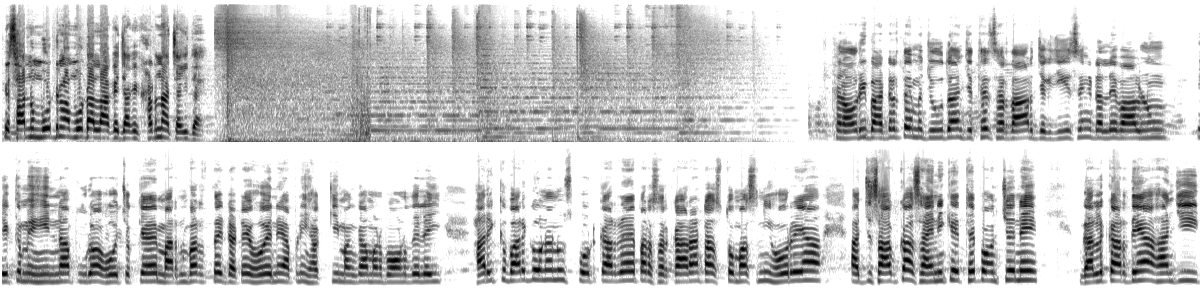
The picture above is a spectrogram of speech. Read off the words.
ਕਿ ਸਾਨੂੰ ਮੋਢੇ ਨਾਲ ਮੋਢਾ ਲਾ ਕੇ ਜਾ ਕੇ ਖੜਨਾ ਚਾਹੀਦਾ ਹੈ। ਖਨੌਰੀ ਬਾਰਡਰ ਤੇ ਮੌਜੂਦ ਹਾਂ ਜਿੱਥੇ ਸਰਦਾਰ ਜਗਜੀਤ ਸਿੰਘ ਡੱਲੇਵਾਲ ਨੂੰ ਇੱਕ ਮਹੀਨਾ ਪੂਰਾ ਹੋ ਚੁੱਕਿਆ ਹੈ। ਮਰਨ ਵਰਤ ਤੇ ਡਟੇ ਹੋਏ ਨੇ ਆਪਣੀ ਹੱਕੀ ਮੰਗਾਂ ਮਨਵਾਉਣ ਦੇ ਲਈ। ਹਰ ਇੱਕ ਵਰਗ ਉਹਨਾਂ ਨੂੰ ਸਪੋਰਟ ਕਰ ਰਿਹਾ ਹੈ, ਪਰ ਸਰਕਾਰਾਂ ਟਸ ਤੋਂ ਮਸ ਨਹੀਂ ਹੋ ਰਹੀਆਂ। ਅੱਜ ਸਾਬਕਾ ਸੈਨਿਕ ਇੱਥੇ ਪਹੁੰਚੇ ਨੇ। ਗੱਲ ਕਰਦੇ ਹਾਂ, ਹਾਂਜੀ,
